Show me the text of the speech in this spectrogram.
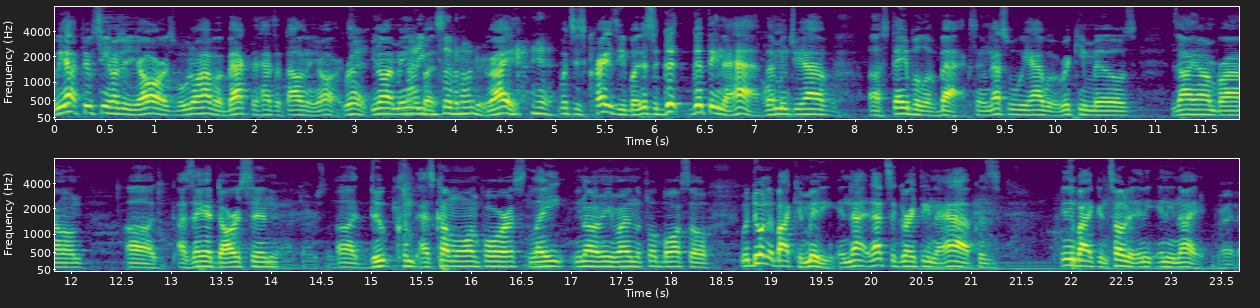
we have fifteen hundred yards, but we don't have a back that has a thousand yards. Right. You know what I mean? Not but, even seven hundred. Right. yeah. Which is crazy, but it's a good good thing to have. That means you have a stable of backs, and that's what we have with Ricky Mills, Zion Brown, uh, Isaiah Darson. Yeah uh, Duke has come on for us late, you know what I mean, running the football. So we're doing it by committee, and that that's a great thing to have because anybody can tote it any any night. Right.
